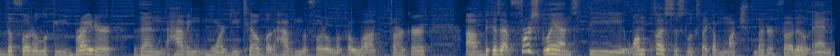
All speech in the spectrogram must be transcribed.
the photo looking brighter than having more detail, but having the photo look a lot darker. Um, because at first glance, the OnePlus just looks like a much better photo. And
